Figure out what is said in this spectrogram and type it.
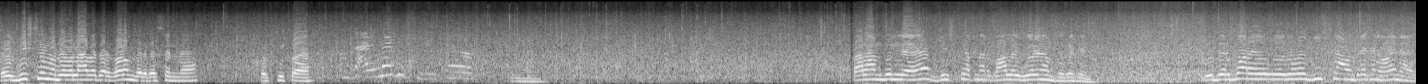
এই বৃষ্টির মধ্যে বলে আবেদার গরম ধরে দেখছেন না? তো কি কয়? আলহামদুলিল্লাহ, বৃষ্টি আপনার ভালোই জোরে নামছে, দেখেন। ঈদের পরে এইভাবে বৃষ্টি আমাদের এখানে হয় নাই।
